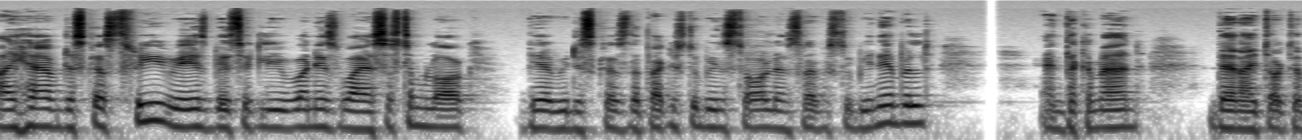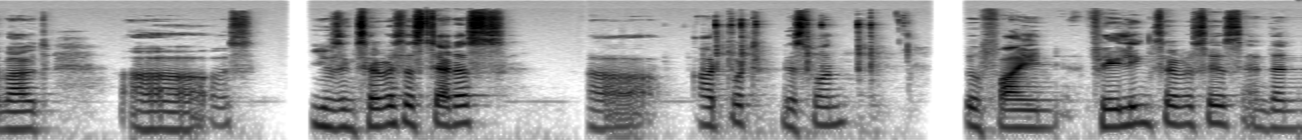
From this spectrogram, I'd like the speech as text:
I have discussed three ways basically. One is via system log, there we discussed the package to be installed and service to be enabled and the command then I talked about using services status uh, output this one to find failing services and then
